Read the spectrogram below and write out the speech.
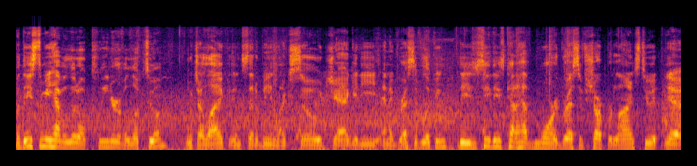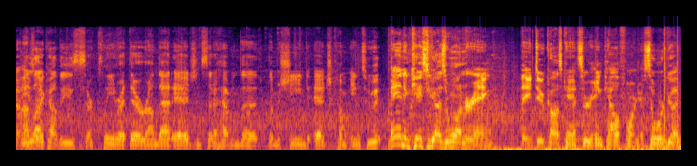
But these to me have a little cleaner of a look to them, which I like instead of being like so jaggedy and aggressive looking. These, you see these kind of have more aggressive, sharper lines to it. Yeah, these I like are, how these are clean right there around that edge instead of having the, the machined edge come into it. And in case you guys are wondering, they do cause cancer in California, so we're good.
